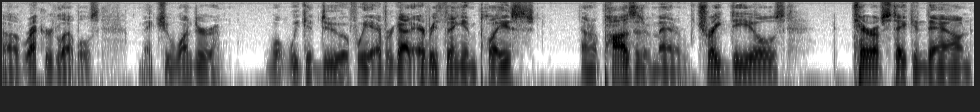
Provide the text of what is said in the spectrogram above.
uh, record levels. Makes you wonder what we could do if we ever got everything in place in a positive manner trade deals, tariffs taken down,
